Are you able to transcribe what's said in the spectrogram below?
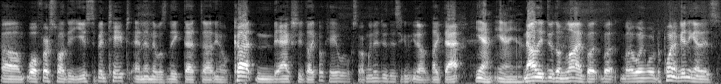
Um, well, first of all, they used to been taped, and then there was leaked that uh, you know cut, and they actually like, okay, well, so I'm going to do this, you know, like that. yeah, yeah, yeah. Now they do them live, but but but what, the point I'm getting at is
